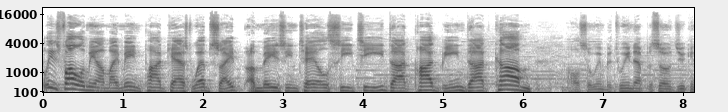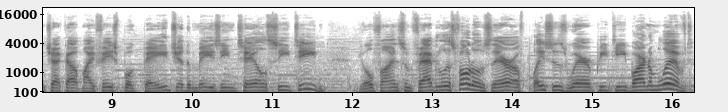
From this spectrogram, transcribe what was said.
Please follow me on my main podcast website, amazingtalesct.podbean.com. Also, in between episodes, you can check out my Facebook page at Amazing Tales CT. You'll find some fabulous photos there of places where P.T. Barnum lived.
